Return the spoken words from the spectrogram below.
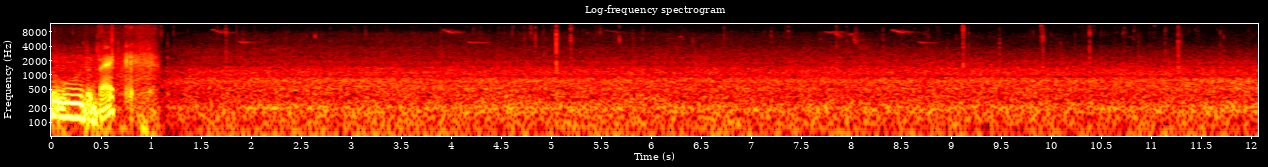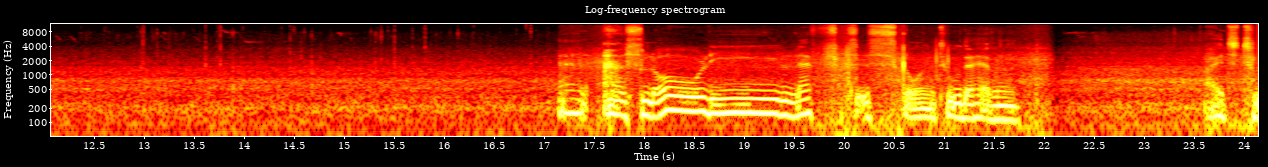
to the back and slowly left is going to the heaven. Right to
